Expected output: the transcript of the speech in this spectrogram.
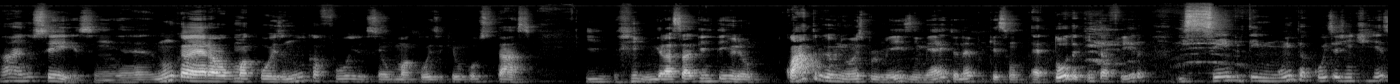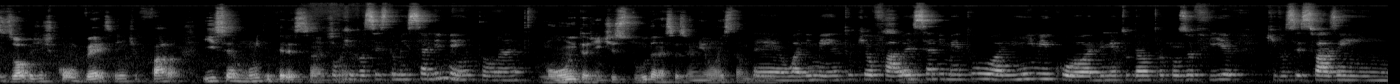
Ah, não sei, assim, é, nunca era alguma coisa, nunca foi assim, alguma coisa que eu gostasse. E engraçado que a gente tem reunião, quatro reuniões por mês, em média, né? Porque são, é toda quinta-feira e sempre tem muita coisa, a gente resolve, a gente conversa, a gente fala. E isso é muito interessante. Porque Né? vocês também se alimentam, né? Muito, a gente estuda nessas reuniões também. É, o alimento que eu falo é esse alimento anímico, o alimento da antroposofia, que vocês fazem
